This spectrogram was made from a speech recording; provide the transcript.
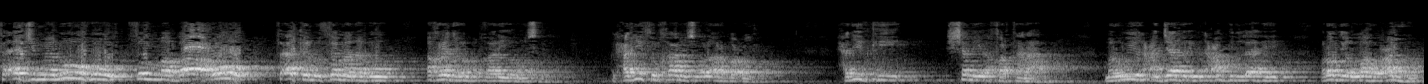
فأجملوه ثم باعوا فأكلوا ثمنه أخرجه البخاري ومسلم الحديث الخامس والأربعون حديث شني أفرتنا مروي عن جابر بن عبد الله رضي الله عنه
